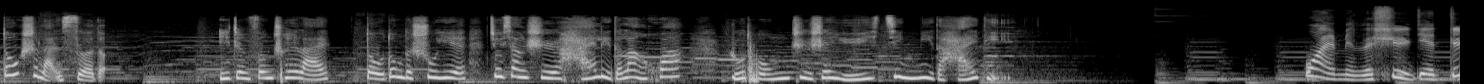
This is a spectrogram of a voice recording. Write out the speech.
都是蓝色的。一阵风吹来，抖动的树叶就像是海里的浪花，如同置身于静谧的海底。外面的世界真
